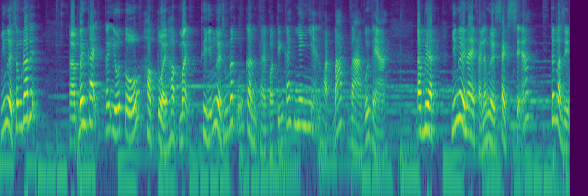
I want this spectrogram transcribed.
những người sông đất ấy, à, bên cạnh các yếu tố hợp tuổi hợp mệnh thì những người sông đất cũng cần phải có tính cách nhanh nhẹn hoạt bát và vui vẻ. Đặc biệt những người này phải là người sạch sẽ tức là gì?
